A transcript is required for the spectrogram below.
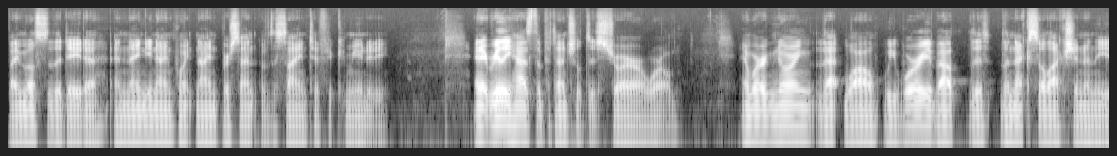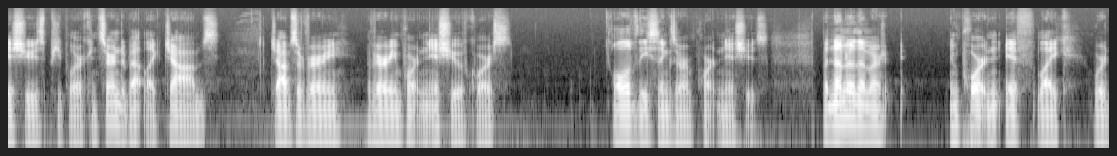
by most of the data and 99.9% of the scientific community. And it really has the potential to destroy our world. And we're ignoring that while we worry about the, the next election and the issues people are concerned about, like jobs, jobs are very a very important issue, of course. All of these things are important issues, but none of them are important if, like, we're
